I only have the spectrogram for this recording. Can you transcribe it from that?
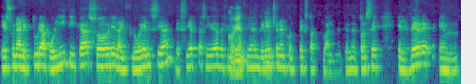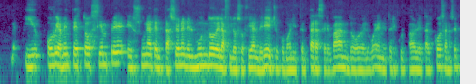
es una lectura política sobre la influencia de ciertas ideas de filosofía Corriente. del derecho en el contexto actual, ¿me entiendes? Entonces, el ver, eh, y obviamente esto siempre es una tentación en el mundo de la filosofía del derecho, como el intentar hacer bando, el bueno, tú eres culpable de tal cosa, no sé.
